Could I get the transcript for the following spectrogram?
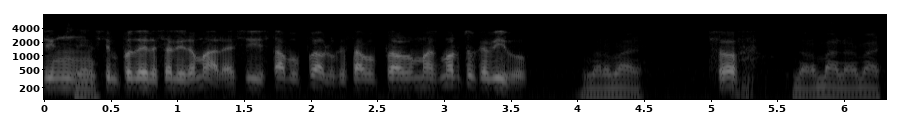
sin, sí. sin poder salir ao mar, así estaba o pueblo, que estaba o pueblo máis morto que vivo. Normal. So, normal, normal.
